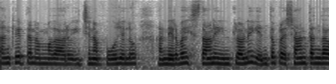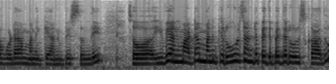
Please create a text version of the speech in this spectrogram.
సంకీర్తనమ్మ గారు ఇచ్చిన పూజలు నిర్వహిస్తాను ఇంట్లోనే. ఎంతో ప్రశాంతంగా కూడా మనకి అనిపిస్తుంది. సో ఇవి అన్నమాట. మనకి రూల్స్ అంటే పెద్ద పెద్ద రూల్స్ కాదు.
